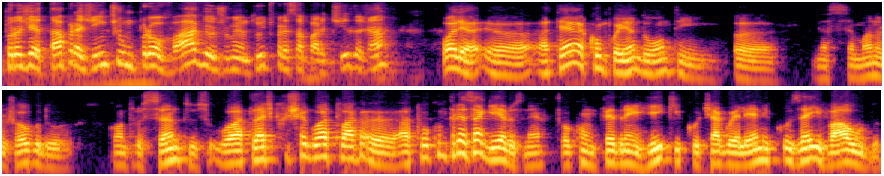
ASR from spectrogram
projetar para a gente um provável Juventude para essa partida já? Olha, até acompanhando ontem, nessa semana, o jogo do, contra o Santos, o Atlético chegou a atuar, atuou com três zagueiros, né? Atuou com o Pedro Henrique, com o Thiago Heleno e com o Zé Ivaldo.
